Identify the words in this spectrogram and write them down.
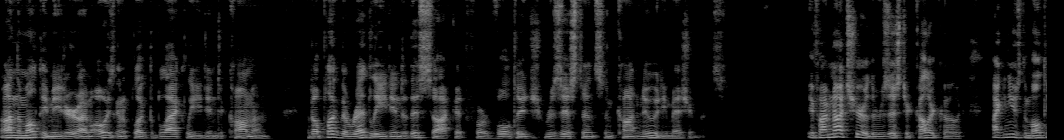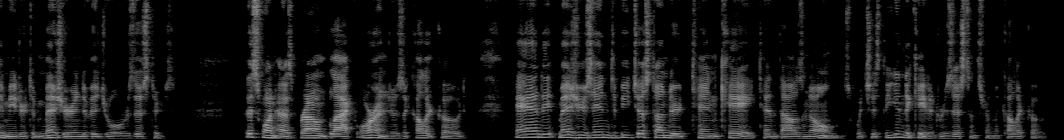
On the multimeter I'm always going to plug the black lead into common and I'll plug the red lead into this socket for voltage, resistance, and continuity measurements. If I'm not sure of the resistor color code, I can use the multimeter to measure individual resistors. This one has brown, black, orange as a color code, and it measures in to be just under 10K, 10,000 ohms, which is the indicated resistance from the color code.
